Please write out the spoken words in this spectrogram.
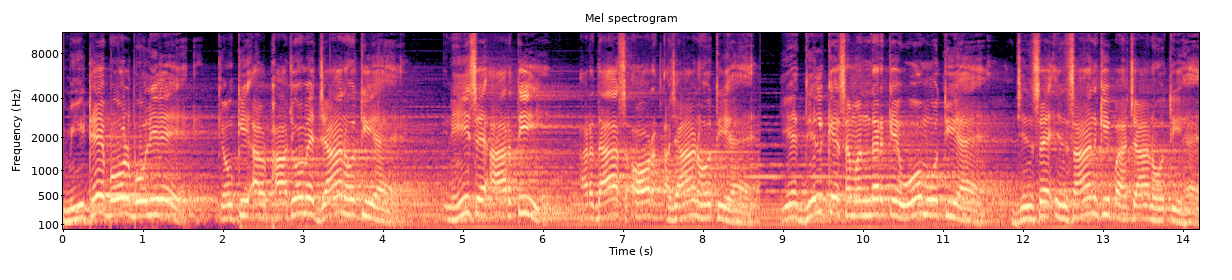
मीठे बोल बोलिए, क्योंकि अल्फाजों में जान होती है। इन्हीं से आरती, अरदास और अजान होती है। ये दिल के समंदर के वो मोती है। जिनसे इंसान की पहचान होती है।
